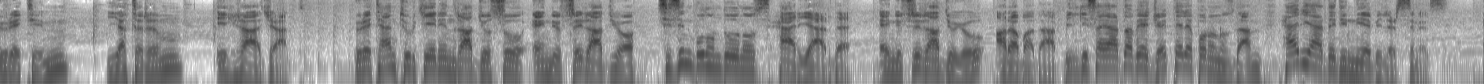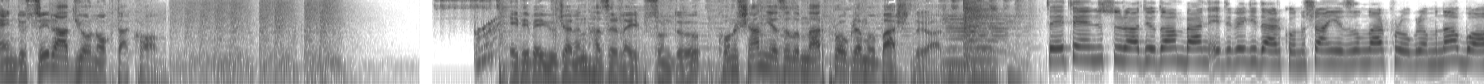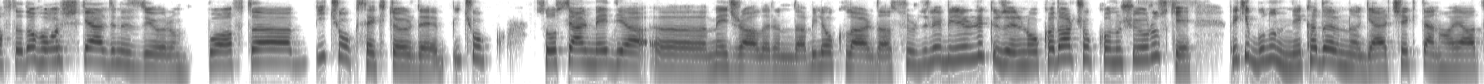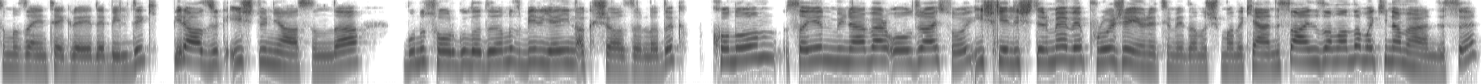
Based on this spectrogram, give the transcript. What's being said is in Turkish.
Üretim, yatırım, ihracat. Üreten Türkiye'nin radyosu Endüstri Radyo sizin bulunduğunuz her yerde. Endüstri Radyo'yu arabada, bilgisayarda ve cep telefonunuzdan her yerde dinleyebilirsiniz. Endüstri Radyo.com Edibe Yuca'nın hazırlayıp sunduğu Konuşan Yazılımlar programı başlıyor. TT Endüstri Radyo'dan ben Edibe Gider Konuşan Yazılımlar programına bu haftada hoş geldiniz diyorum. Bu hafta birçok sektörde, birçok sosyal medya e, mecralarında, bloglarda sürdürülebilirlik üzerine o kadar çok konuşuyoruz ki peki bunun ne kadarını gerçekten hayatımıza entegre edebildik? Birazcık iş dünyasında bunu sorguladığımız bir yayın akışı hazırladık. Konuğum Sayın Münevver Olcaysoy, iş geliştirme ve proje yönetimi danışmanı kendisi. Aynı zamanda makine mühendisi.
